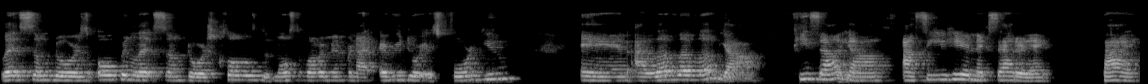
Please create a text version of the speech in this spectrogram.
Let some doors open, let some doors close. But most of all, remember, not every door is for you. And I love, love, love y'all. Peace out, y'all. I'll see you here next Saturday. Bye.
